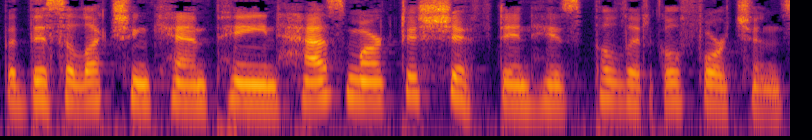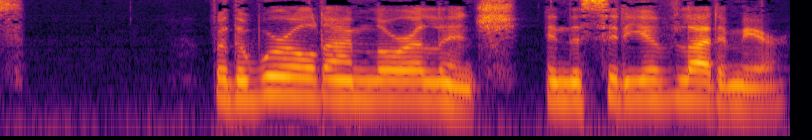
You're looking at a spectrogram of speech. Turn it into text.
but this election campaign has marked a shift in his political fortunes. For the world, I'm Laura Lynch in the city of Vladimir.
